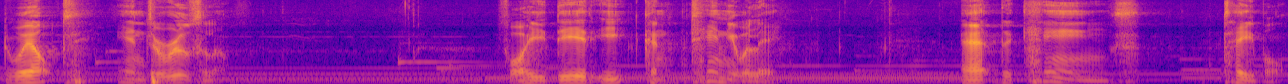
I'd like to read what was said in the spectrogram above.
dwelt in Jerusalem, for he did eat continually at the king's table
